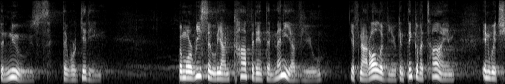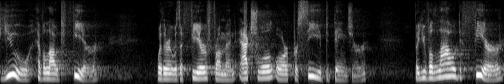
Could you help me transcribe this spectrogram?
the news that we're getting. But more recently, I'm confident that many of you, if not all of you, can think of a time in which you have allowed fear, whether it was a fear from an actual or perceived danger, but you've allowed fear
